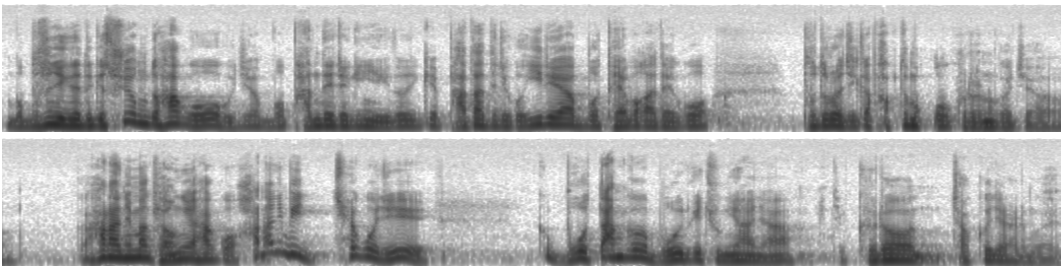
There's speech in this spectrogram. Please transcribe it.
뭐 무슨 이렇게 수용도 하고 그죠? 뭐 반대적인 얘기도 이렇게 받아들이고 이래야 뭐 대화가 되고 부드러워지니까 밥도 먹고 그러는 거죠. 그러니까 하나님만 경외하고 하나님이 최고지. 그 뭐 딴 거 뭐 이렇게 중요하냐. 그런 접근이라는 거예요.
